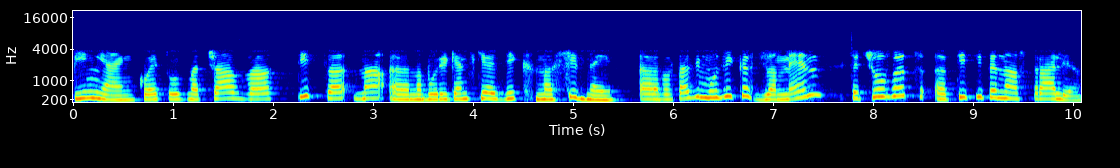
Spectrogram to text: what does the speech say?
Бинянг, което означава птица на, а, на боригенски език на Сидней. А, в тази музика за мен се чуват а, птиците на Австралия.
